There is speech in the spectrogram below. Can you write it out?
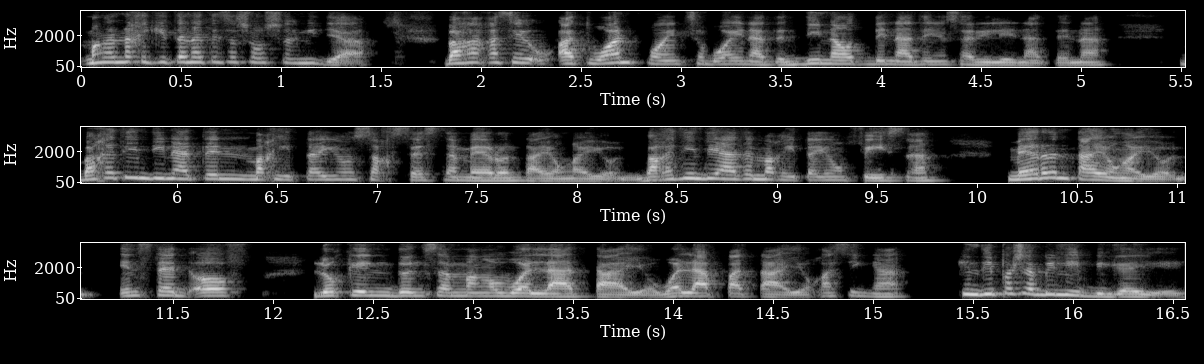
mga nakikita natin sa social media. Baka kasi at one point sa buhay natin, dinout din natin yung sarili natin na bakit hindi natin makita yung success na meron tayo ngayon? Bakit hindi natin makita yung face na meron tayo ngayon? Instead of looking dun sa mga wala tayo, wala pa tayo kasi nga hindi pa siya binibigay eh.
